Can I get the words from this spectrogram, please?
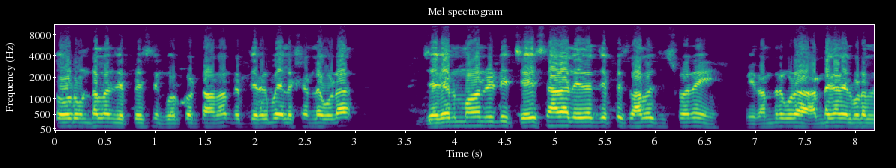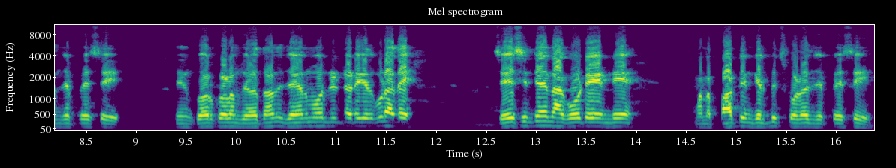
తోడు ఉండాలని చెప్పేసి నేను కోరుకుంటా ఉన్నాను రేపు జరగబోయే ఎలక్షన్లో కూడా జగన్మోహన్ రెడ్డి చేసినాడా లేదని చెప్పేసి ఆలోచించుకొని మీరందరూ కూడా అండగా నిలబడాలని చెప్పేసి నేను కోరుకోవడం జరుగుతుంది జగన్మోహన్ రెడ్డి అడిగేది కూడా అదే. చేసింటే నాకు ఓటేయండి. మన పార్టీని గెలిపించుకోవడం అని చెప్పేసి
